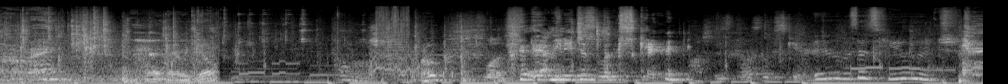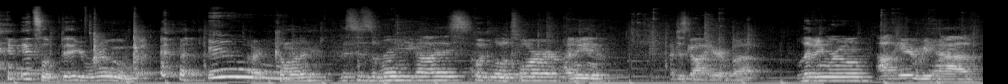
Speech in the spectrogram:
All right, all right there we go. Oh, what? I mean, it just looks scary. Gosh, this does look scary. Ew, this is huge. it's a big room. Ew. All right, come on in. This is the room, you guys. Quick little tour. I mean, I just got here, but living room. Out here we have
